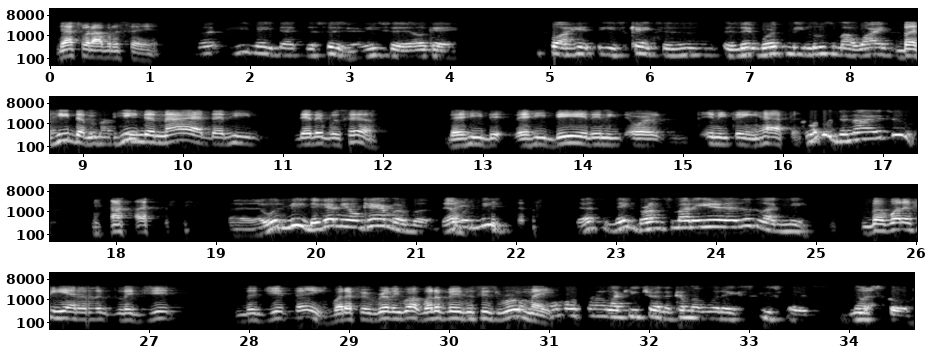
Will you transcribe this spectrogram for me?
That's what I would have said. But he made that decision. He said, "Okay, before I hit these cakes, is, is it worth me losing my wife?" But he de- he denied that he that it was him, that he did that he did any or anything happen. I would deny it too. uh, that wasn't me. They got me on camera, but that wasn't me. That's they brought somebody here that looked like me. But what if he had a legit legit thing? What if it really was? What if it was his roommate? It almost sounds like you trying to come up with an excuse for this no score.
